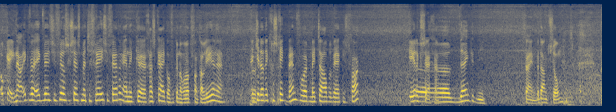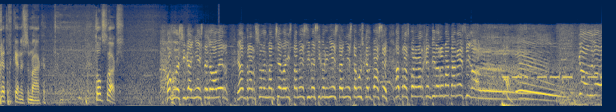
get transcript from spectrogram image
Oké, nou, ik, ik, wens je veel succes met de vrezen verder. En ik uh, ga eens kijken of ik er nog wat van kan leren. Denk je dat ik geschikt ben voor het metaalbewerkingsvak? Eerlijk zeggen. Denk het niet. Fijn, bedankt John. Prettig kennis te maken. Tot straks. Ojo que si ve a Iniesta y lo va a ver. Va a entrar solo el manchego. Ahí está Messi. Messi con Iniesta. Iniesta busca el pase. Atrás para el argentino. Remata Messi. Gol. Gol, gol,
